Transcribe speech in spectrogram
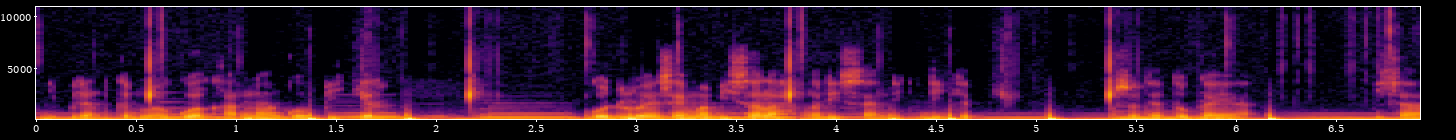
di pilihan kedua gue karena gue pikir gue dulu SMA bisa lah ngedesain dikit-dikit. Maksudnya tuh kayak bisa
